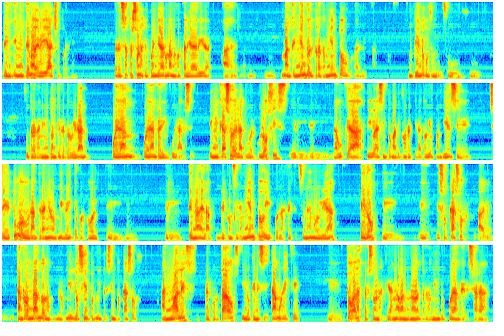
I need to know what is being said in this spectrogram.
en, el tema de VIH, por ejemplo, pero esas personas que pueden llevar una mejor calidad de vida, manteniendo el tratamiento, cumpliendo con su, tratamiento antirretroviral, puedan, puedan revincularse. En el caso de la tuberculosis, la búsqueda activa de sintomáticos respiratorios también se, se detuvo durante el año 2020 por todo el, tema del confinamiento y por las restricciones de movilidad, pero eh, eh, esos casos ah, están rondando los, los 1.200, 1.300 casos anuales reportados y lo que necesitamos es que eh, todas las personas que han abandonado el tratamiento puedan regresar a,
